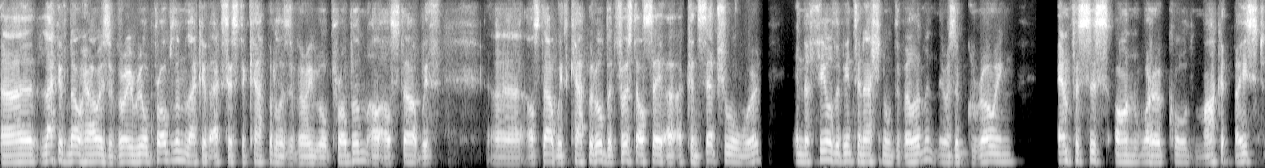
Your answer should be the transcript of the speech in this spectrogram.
Uh, lack of know-how is a very real problem. Lack of access to capital is a very real problem. I'll, I'll start with uh, I'll start with capital, but first I'll say a, a, conceptual word. In the field of international development, there is a growing emphasis on what are called market-based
